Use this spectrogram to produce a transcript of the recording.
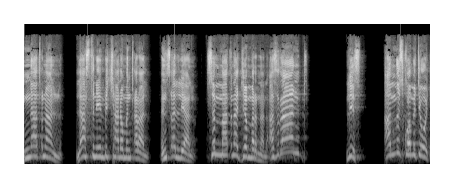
እናጥናለን። last name ብቻ ነው ምንጠራል እንጸልያለን። ስም ማጥናት ጀመርናል። አስራ አንድ list አምስት ኮሚቴዎች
